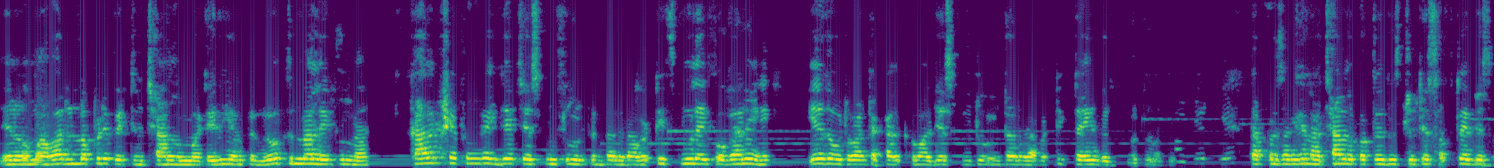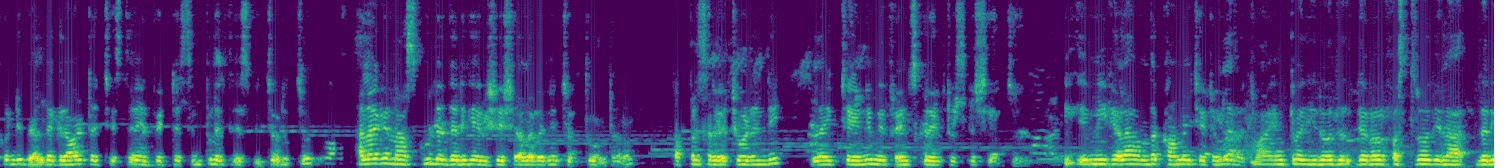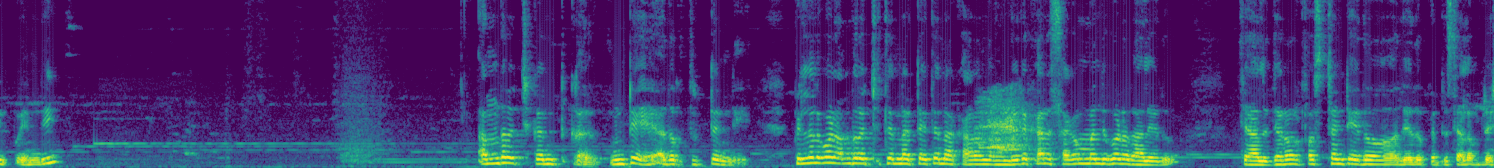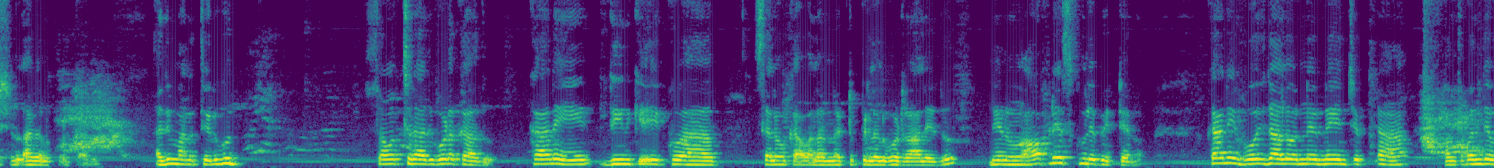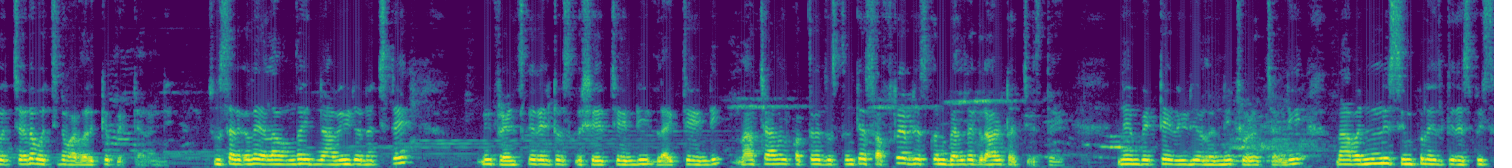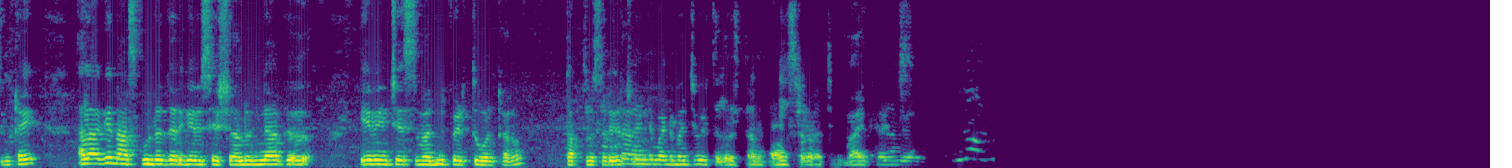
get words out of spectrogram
నేను మా వారు ఉన్నప్పుడే పెట్టిన ఛానల్ అన్నమాట. ఇది ఎంత గ్రోత్ ఉన్నా లేకున్నా కాలక్షేపంగా ఇదే చేసుకుంటూ ఉంటుంటాను కాబట్టి స్కూల్ అయిపోగానే ఏదో ఒకటి వంట కార్యక్రమాలు చేసుకుంటూ ఉంటాను కాబట్టి టైం గడిచిపోతుంది తప్పనిసరిగా నా ఛానల్ కొత్తగా చూస్తుంటే సబ్స్క్రైబ్ చేసుకోండి బెల్ దగ్గర ఆల్ టచ్ చేస్తే నేను పెట్టే సింపుల్ రెసిపీ చూడొచ్చు. అలాగే నా స్కూల్లో జరిగే విశేషాలు అవన్నీ చెప్తూ ఉంటాను. తప్పనిసరిగా చూడండి లైక్ చేయండి మీ ఫ్రెండ్స్ రిలేటివ్స్కి షేర్ చేయండి. మీకు ఎలా ఉందో కామెంట్ చేయటం మా ఇంట్లో ఈ రోజు జనవరి ఫస్ట్ రోజు ఇలా జరిగిపోయింది. అందరూ వచ్చి ఉంటే అదొక తృప్తి అండి పిల్లలు కూడా అందరూ వచ్చి తిన్నట్టయితే నాకు ఆనందం ఉండేది. కానీ సగం మంది కూడా రాలేదు. చాలా జనవరి ఫస్ట్ అంటే ఏదో అదేదో పెద్ద సెలబ్రేషన్ లాగా అనుకుంటారు. అది మన తెలుగు సంవత్సరాది కూడా కాదు. కానీ దీనికి ఎక్కువ సెలవు కావాలన్నట్టు పిల్లలు కూడా రాలేదు. నేను హాఫ్ డే స్కూలే పెట్టాను. కానీ భోజనాలు ఉన్నాయి నేను చెప్పిన కొంతమంది వచ్చారో వచ్చిన వాళ్ళ వరకే పెట్టానండి. చూసారు కదా ఎలా ఉందో ఇది నా వీడియో నచ్చితే మీ ఫ్రెండ్స్కి రిలేటివ్స్కి షేర్ చేయండి లైక్ చేయండి. నా ఛానల్ కొత్తగా చూస్తుంటే సబ్స్క్రైబ్ చేసుకొని బెల్ దగ్గర ఆల్ టచ్ చేస్తే నేను పెట్టే వీడియోలన్నీ చూడొచ్చండి. నావన్నీ సింపుల్ హెల్తీ రెసిపీస్ ఉంటాయి. అలాగే నా స్కూల్లో జరిగే విశేషాలు నాకు ఏమేం చేసినవన్నీ పెడుతూ ఉంటాను. తప్పనిసరిగా చూడండి మంచి మంచి వీడియోలు వస్తాను thanks for watching bye friends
